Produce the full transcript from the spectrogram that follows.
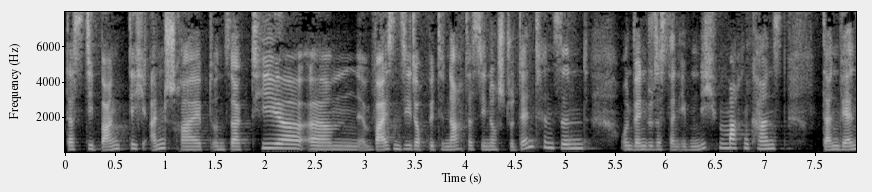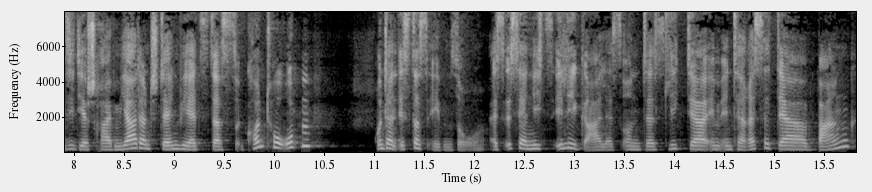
Dass die Bank dich anschreibt und sagt, hier, ähm, weisen Sie doch bitte nach, dass Sie noch Studentin sind. Und wenn du das dann eben nicht machen kannst, dann werden sie dir schreiben, ja, dann stellen wir jetzt das Konto um. Und dann ist das eben so. Es ist ja nichts Illegales und es liegt ja im Interesse der Bank,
